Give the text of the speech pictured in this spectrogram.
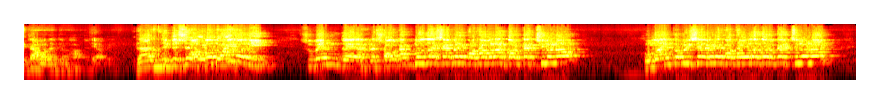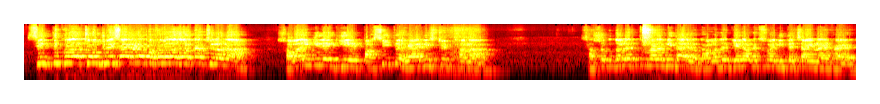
এটা ভাবতে হবে। সর্বোপরি বলি আপনার শওকত মোল্লা সাহেবের কথা বলার দরকার ছিল না। হুমায়ুন কবির সাহেবের কথা বলা দরকার ছিল না। সিদ্দিকুল্লাহ চৌধুরী সাহেবের কথা বলা দরকার ছিল না। সবাই মিলে গিয়ে পাশেই তো হেয়ার স্ট্রিট থানা। শাসক দলের তুলনা বিধায়ক আমাদের গেলে অনেক সময় নিতে চায় না এফআইআর।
